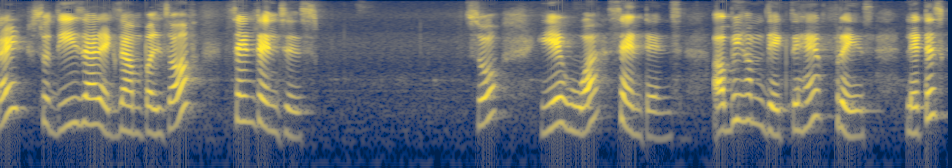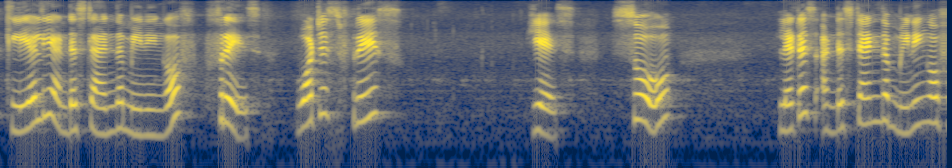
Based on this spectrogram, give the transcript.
Right so these are examples of sentences so ये हुआ सेंटेंस अभी हम देखते हैं phrase let us clearly understand the meaning of phrase what is phrase yes. So let us understand the meaning of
